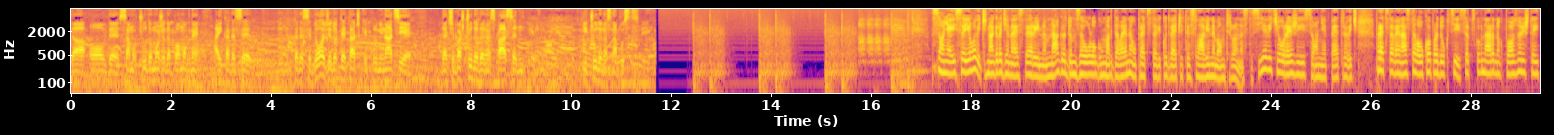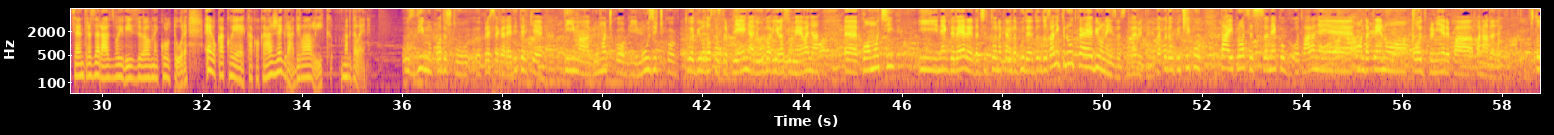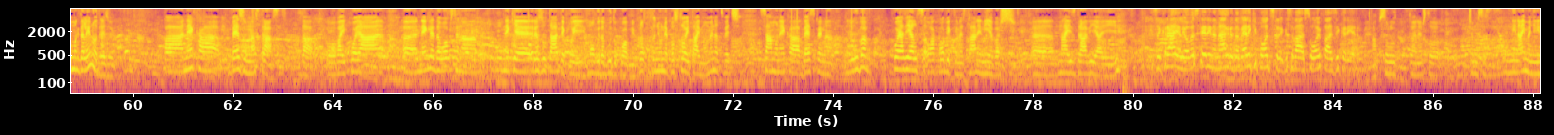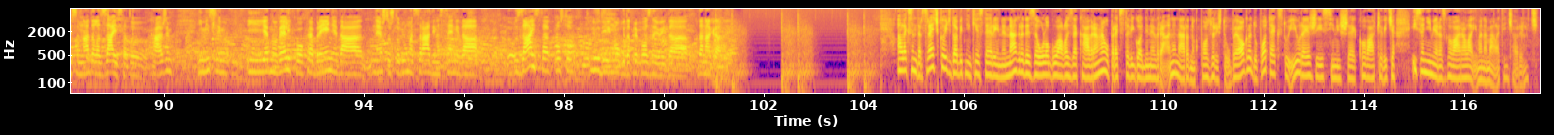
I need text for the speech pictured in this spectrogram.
da ovde samo čudo može da pomogne, a i kada se kada se dođe do te tačke kulminacije da će baš čudo da nas spase i čudo nas napusti. Sonja Isailović nagrađena je Sterinom nagradom za ulogu Magdalene u predstavi kod večite Slavine Momčila Nastasijevića u režiji Sonje Petrović. Predstava je nastala u koprodukciji Srpskog narodnog pozorišta i Centra za razvoj vizuelne kulture. Evo kako je, kako kaže, gradila lik Magdalene uz divnu podršku pre svega rediteljke, tima glumačkog i muzičkog. Tu je bilo dosta strpljenja, ljubavi razumevanja, e, pomoći i negde vere da će to na kraju da bude, do, do zadnjeg trenutka je bilo neizvesno, verujte mi. Tako da u principu taj proces nekog otvaranja je onda krenuo od premijere pa, pa nadalje. Što Magdalenu određuje? Pa neka bezumna strast da, ovaj, koja e, ne gleda uopšte na neke rezultate koji mogu da budu kobni. Prosto za nju ne postoji taj moment, već samo neka beskrena ljubav koja je sa ovako objektivne strane nije baš e, najzdravija i za kraj, ali ova sterina nagrada veliki podstrek za vas u ovoj fazi karijere? Apsolutno, to je nešto čemu se ni najmanje nisam nadala, zaista to kažem i mislim i jedno veliko ohrabrenje da nešto što glumac radi na sceni da zaista prosto ljudi mogu da prepoznaju i da, da nagrade. Aleksandar Srećković dobitnik je Sterijine nagrade za ulogu Alojza Kavrana u predstavi Godine Vrana Narodnog pozorišta u Beogradu po tekstu i u režiji Siniše Kovačevića i sa njim je razgovarala Ivana Maletin-Ćorilić.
